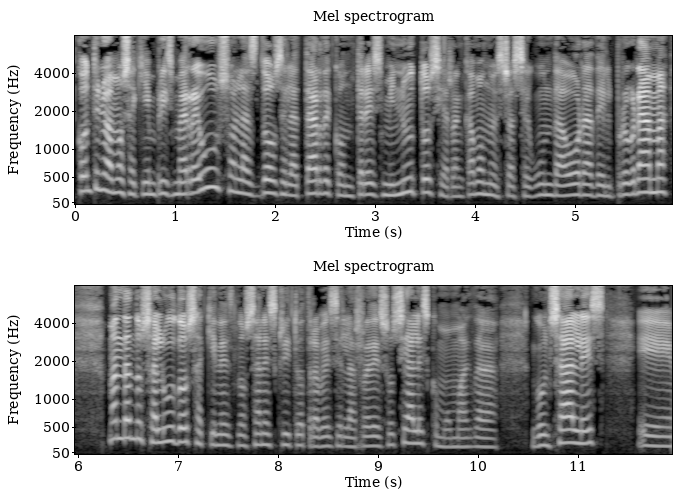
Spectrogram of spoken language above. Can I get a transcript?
Continuamos aquí en Prisma RU, son las 2 de la tarde con 3 minutos y arrancamos nuestra segunda hora del programa, mandando saludos a quienes nos han escrito a través de las redes sociales, como Magda González, eh,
